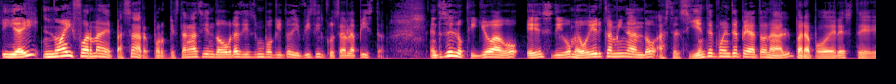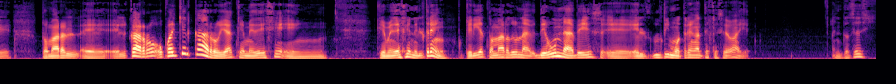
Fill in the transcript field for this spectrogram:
y ahí no hay forma de pasar, porque están haciendo obras y es un poquito difícil cruzar la pista. Entonces lo que yo hago es, digo, me voy a ir caminando hasta el siguiente puente peatonal para poder este tomar el, eh, el carro, o cualquier carro ya que me deje en que me dejen el tren. Quería tomar de una, de una vez eh, el último tren antes que se vaya. Entonces,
